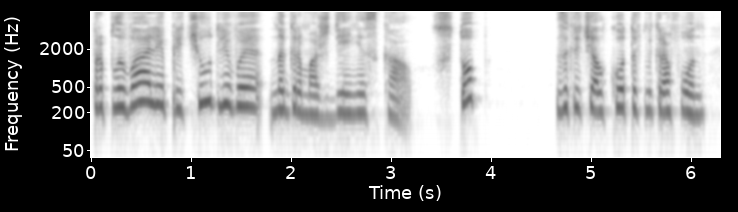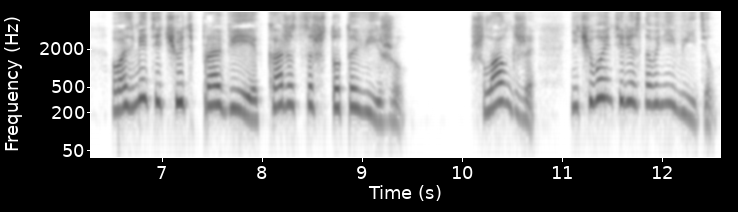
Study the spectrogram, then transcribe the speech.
проплывали причудливое нагромождение скал. «Стоп!» — закричал Котов в микрофон. «Возьмите чуть правее, кажется, что-то вижу». Шланг же ничего интересного не видел.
